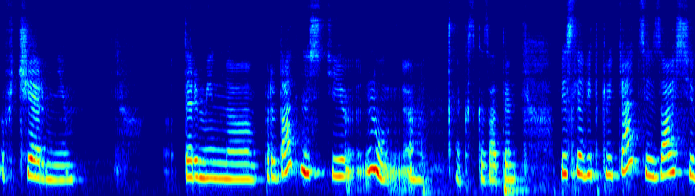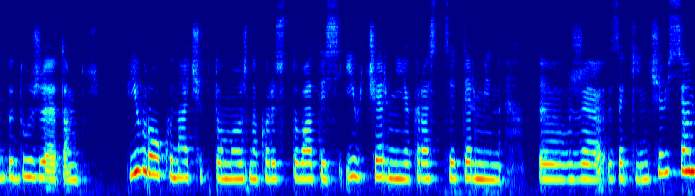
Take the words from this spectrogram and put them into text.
В червні термін е, придатності, ну, е, як сказати, після відкриття цей засіб дуже там півроку, начебто, можна користуватись, і в червні якраз цей термін е, вже закінчився.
